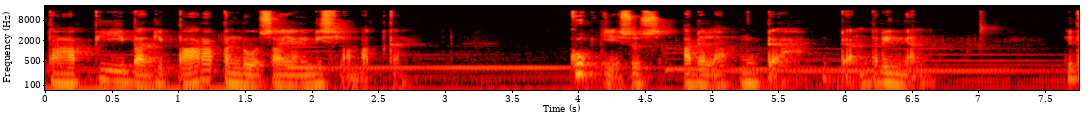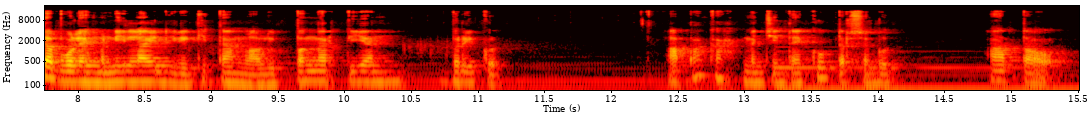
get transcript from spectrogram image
tapi bagi para pendosa yang diselamatkan. Kuk Yesus adalah mudah dan ringan. Kita boleh menilai diri kita melalui pengertian berikut. Apakah mencintai kuk tersebut atau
